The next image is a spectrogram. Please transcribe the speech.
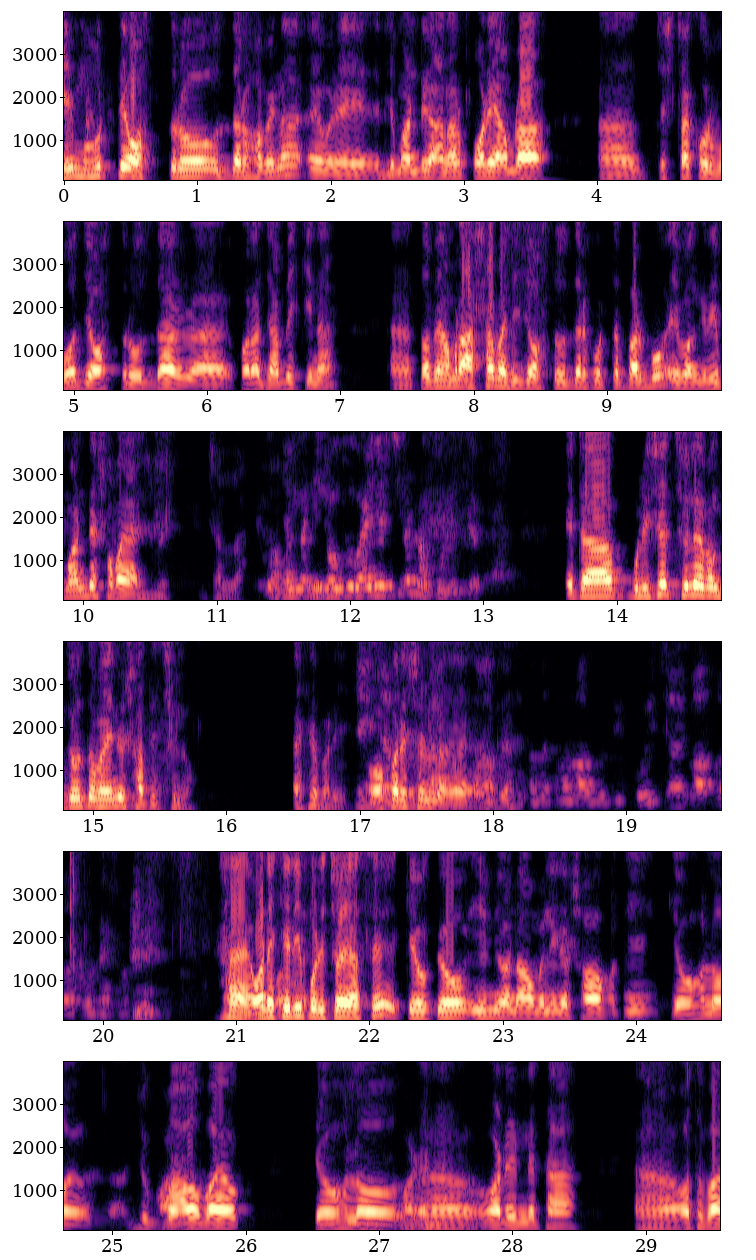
এই মুহূর্তে অস্ত্র উদ্ধার হবে না মানে রিমান্ডে আনার পরে আমরা চেষ্টা করব যে অস্ত্র উদ্ধার করা যাবে কিনা। তবে আমরা আশাবাদী যে অস্ত্র উদ্ধার করতে পারব এবং রিমান্ডে সবাই আসবে। ইনশাল্লাহ এটা পুলিশের ছিল এবং যৌথ বাহিনীর সাথে ছিল। একেবারেই। অপারেশন হ্যাঁ অনেকেরই পরিচয় আছে। কেউ কেউ ইউনিয়ন আওয়ামী লীগের সভাপতি কেউ হলো যুগ্ম আহ্বায়ক কেউ হলো আহ, ওয়ার্ডের নেতা আহ, অথবা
